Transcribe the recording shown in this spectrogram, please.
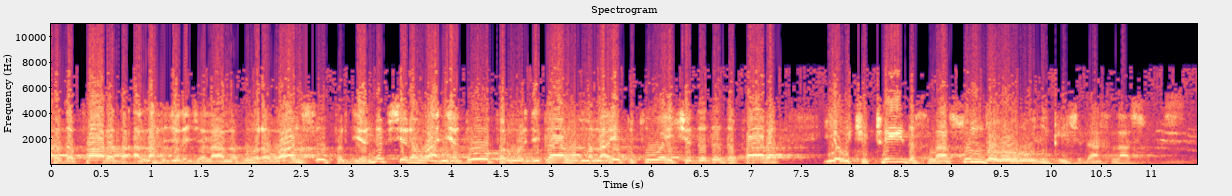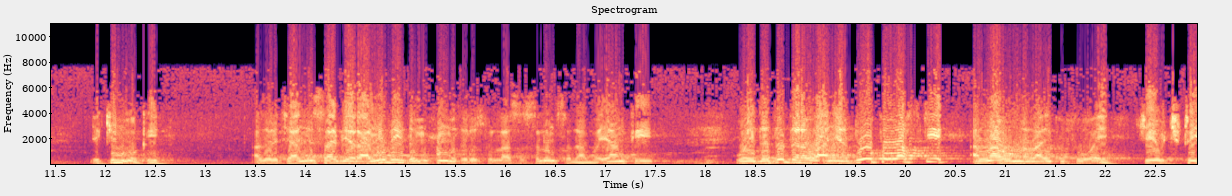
ته د پاره د الله جل جلاله روان سو پر دې نفس روانې دو پروردګار او ملائکه ته وایي چې د د پاره یو چټي د خلاصون د ور ولیکي چې دا خلاص یقین وکړي اگر چانی صاحب یې راوی دی د محمد رسول الله صلی الله علیه وسلم صدا بیان کوي وای د د روانې دو په وخت کې الله او ملائکه وای چې یو چټي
